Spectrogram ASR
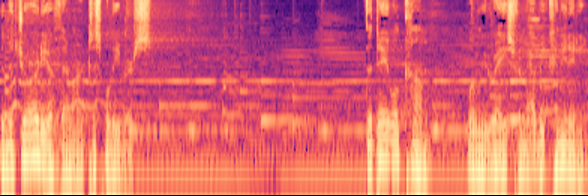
The majority of them are disbelievers. The day will come when we raise from every community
